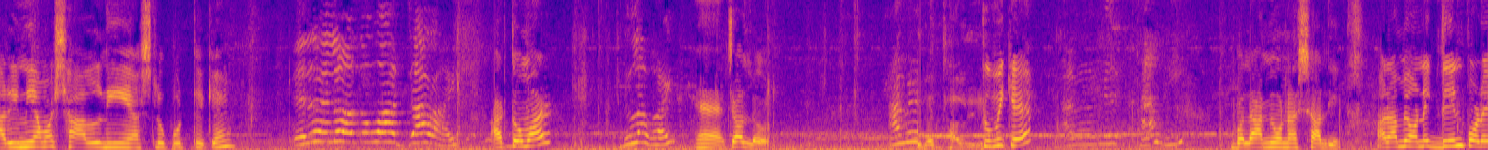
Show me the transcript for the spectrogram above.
আর ইনি আমার শাল নিয়ে আসলো উপর থেকে। আর তোমার? ভাই। হ্যাঁ চলো। আমি তুমি কে? আমি বলে আমি ওনার শালি। আর আমি অনেক দিন পরে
